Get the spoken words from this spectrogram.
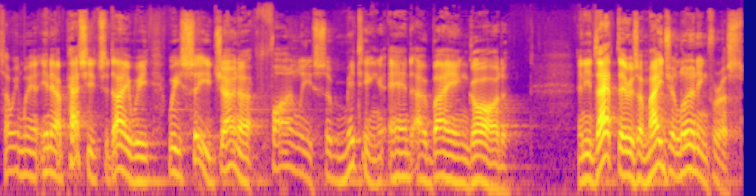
So, in, in our passage today, we, we see Jonah finally submitting and obeying God. And in that, there is a major learning for us,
